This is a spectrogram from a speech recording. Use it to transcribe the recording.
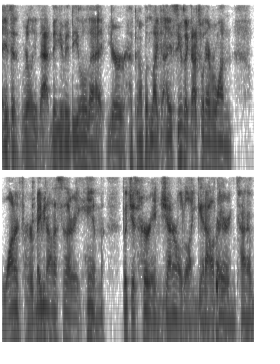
is it really that big of a deal that you're hooking up with? Like, it seems like that's what everyone wanted for her. Maybe not necessarily him, but just her in general to like get out there and kind of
